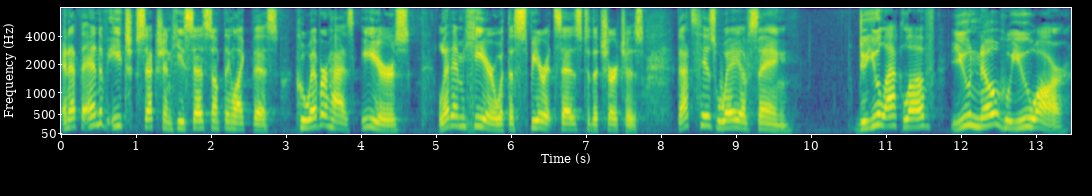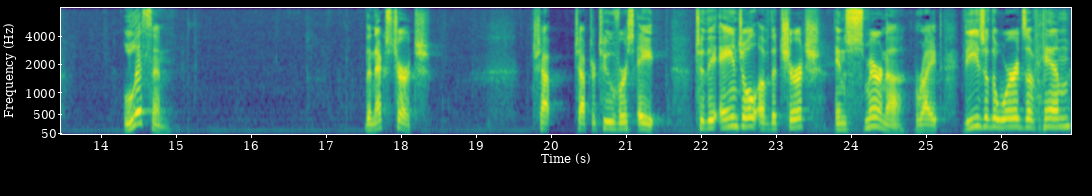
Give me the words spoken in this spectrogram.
And at the end of each section, he says something like this Whoever has ears, let him hear what the Spirit says to the churches. That's his way of saying, Do you lack love? You know who you are. Listen. The next church, chap- chapter 2, verse 8. To the angel of the church in Smyrna, write, These are the words of him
